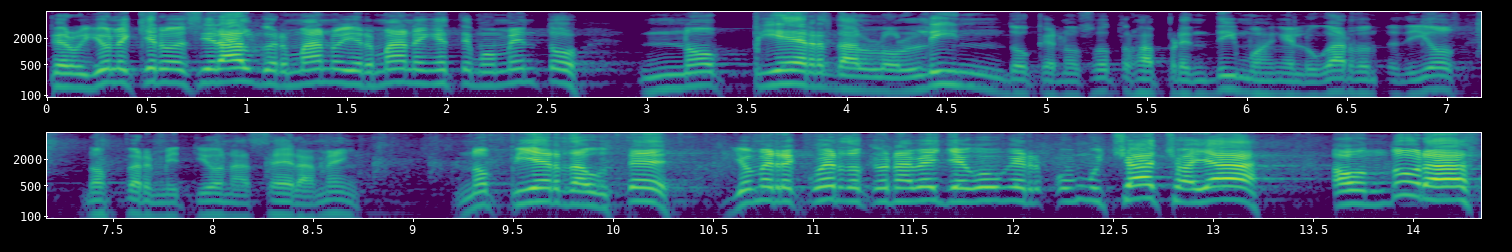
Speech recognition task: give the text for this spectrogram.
Pero yo le quiero decir algo, hermano y hermana, en este momento, no pierda lo lindo que nosotros aprendimos en el lugar donde Dios nos permitió nacer. Amén. No pierda usted. Yo me recuerdo que una vez llegó un, muchacho allá a Honduras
